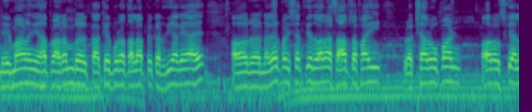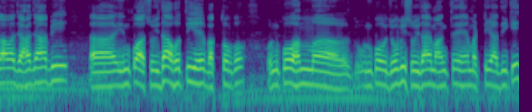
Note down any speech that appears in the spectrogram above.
निर्माण यहाँ प्रारंभ काकेरपुरा तालाब पे कर दिया गया है। और नगर परिषद के द्वारा साफ़ सफ़ाई वृक्षारोपण और उसके अलावा जहाँ जहाँ भी इनको असुविधा होती है भक्तों को उनको हम उनको जो भी सुविधाएँ मांगते हैं मट्टी आदि की,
